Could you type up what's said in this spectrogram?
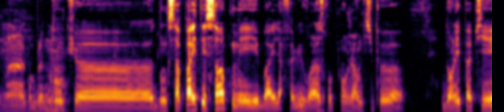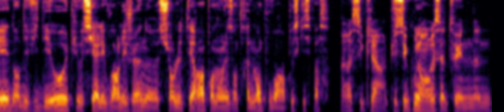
Ouais, complètement. Donc euh, donc ça n'a pas été simple, mais bah il a fallu voilà se replonger un petit peu euh, dans les papiers, dans des vidéos, et puis aussi aller voir les jeunes euh, sur le terrain pendant les entraînements pour voir un peu ce qui se passe. Ouais, c'est clair. Et puis c'est cool, en vrai, ça te fait une,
